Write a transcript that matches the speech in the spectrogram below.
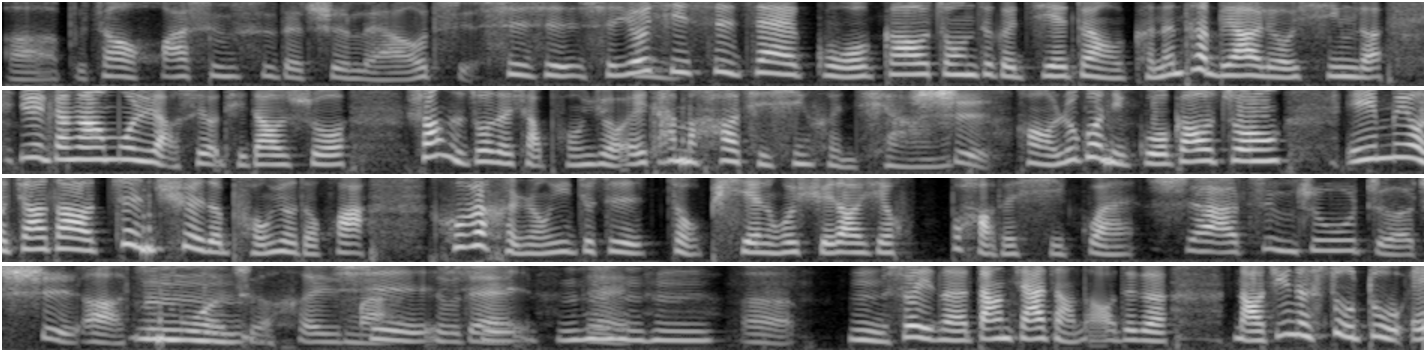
呃比较花心思的去了解。是是是，嗯尤其是在国高中这个阶段，可能特别要留心了，因为刚刚茉莉老师有提到说，双子座的小朋友，诶，他们好奇心很强，是，好、如果你国高中诶没有交到正确的朋友的话，会不会很容易就是走偏了，会学到一些不好的习惯？是啊，近朱者赤啊，近墨者黑嘛，嗯是，对不对是？嗯嗯，所以呢，当家长的哦，这个脑筋的速度，哎，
